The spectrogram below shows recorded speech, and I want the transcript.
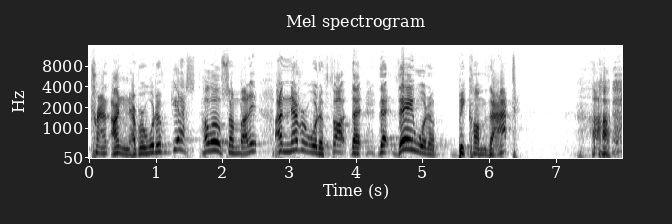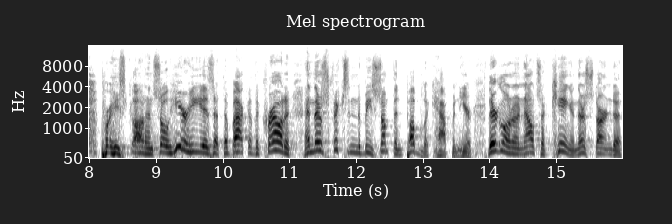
trans. I never would have guessed. Hello, somebody. I never would have thought that, that they would have become that. Praise God. And so here he is at the back of the crowd, and, and there's fixing to be something public happen here. They're going to announce a king, and they're starting to,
